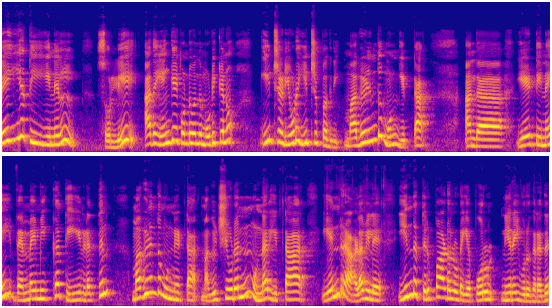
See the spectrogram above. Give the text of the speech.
வெய்ய தீயினில் சொல்லி அதை எங்கே கொண்டு வந்து முடிக்கணும்? ஈற்றடியோட ஈற்றுப்பகுதி மகிழ்ந்து முன் இட்டார். அந்த ஏட்டினை வெம்மை மிக்க தீயினிடத்தில் மகிழ்ந்து முன்னிட்டார் மகிழ்ச்சியுடன் முன்னர் இட்டார் என்ற அளவிலே இந்த திருப்பாடலுடைய பொருள் நிறைவுறுகிறது.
